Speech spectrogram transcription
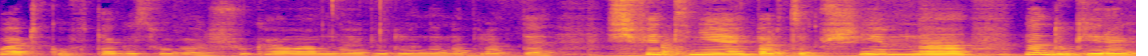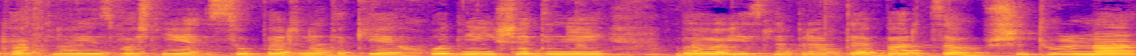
kłaczków. Tego słowa szukałam, no i wygląda naprawdę świetnie, bardzo przyjemna. Na długi rękaw, no jest właśnie super na takie chłodniejsze dni, bo jest naprawdę bardzo przytulna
